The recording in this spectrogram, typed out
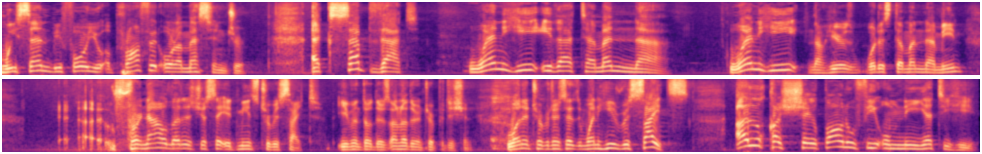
we send before you a prophet or a messenger except that when he إذا تمنى when he now here's what does tamanna mean uh, for now, let us just say it means to recite, even though there's another interpretation. One interpretation says, when he recites, أَلْقَى الشَّيْطَانُ فِي أُمْنِيَّتِهِ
